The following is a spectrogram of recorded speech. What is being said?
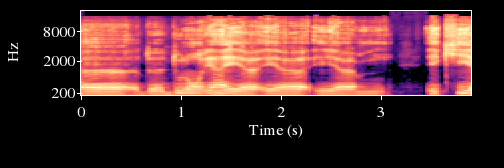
euh, d'où l'on vient et, et, et, et qui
